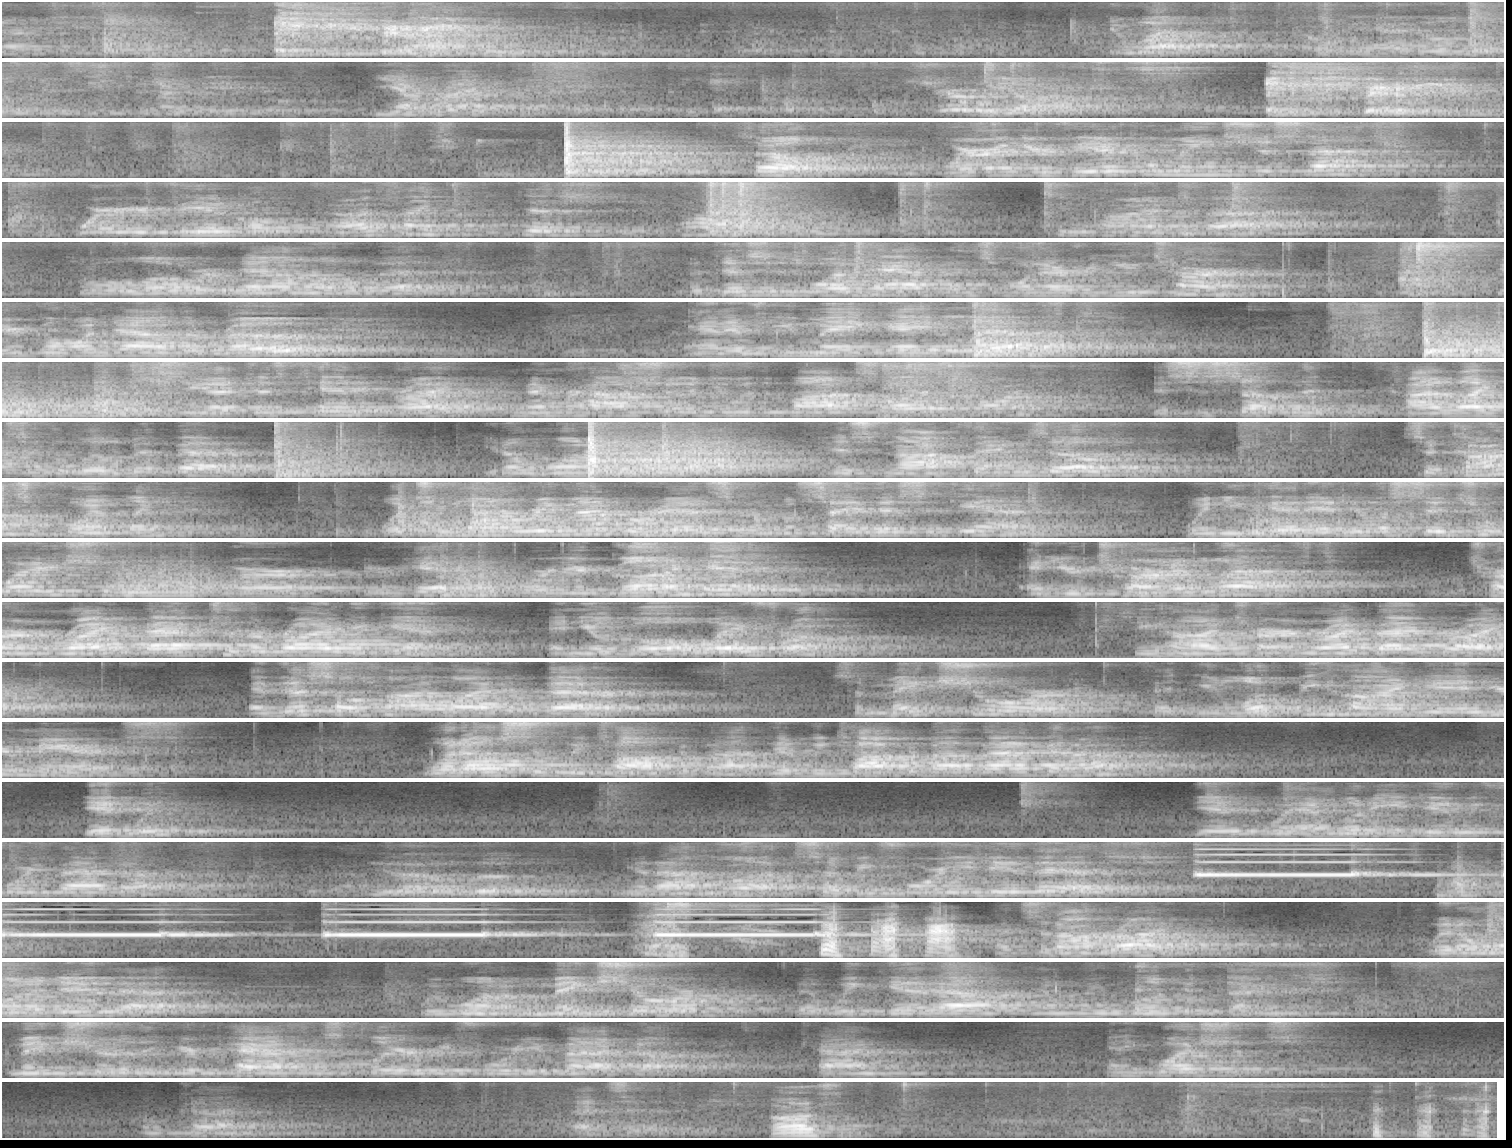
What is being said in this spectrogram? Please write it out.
Do what? We have those booster seats in our vehicle? Yeah, right. Sure we are. so, wearing your vehicle means just that. Wear your vehicle. I think this is probably two times back, So we'll lower it down a little bit. But this is what happens whenever you turn. You're going down the road, and if you make a left, see I just hit it, right? Remember how I showed you with the box last one? This is something that highlights it a little bit better. You don't want to do that. You just knock things over. So consequently, what you want to remember is, and I'm going to say this again, when you get into a situation where you're hit, where you're going to hit it, and you're turning left, turn right back to the right again, and you'll go away from it. See how I turn right back right? And this will highlight it better. So make sure that you look behind you in your mirrors. What else did we talk about? Did we talk about backing up? Did we? Did, and what do you do before you back up? You don't look. Get out and look. So before you do this, that's not right. We don't want do that. We want to make sure that we get out and we look at things. Make sure that your path is clear before you back up. Okay? Any questions? Okay. That's it. Awesome.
